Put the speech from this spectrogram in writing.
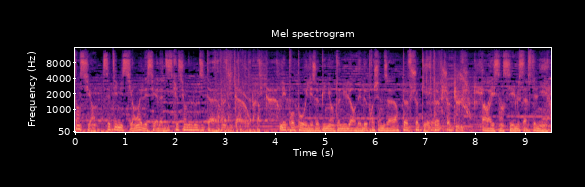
Attention, cette émission est laissée à la discrétion de l'auditeur. Les propos et les opinions tenues lors des deux prochaines heures peuvent choquer. Peuvent choquer. Oreilles sensibles s'abstenir.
